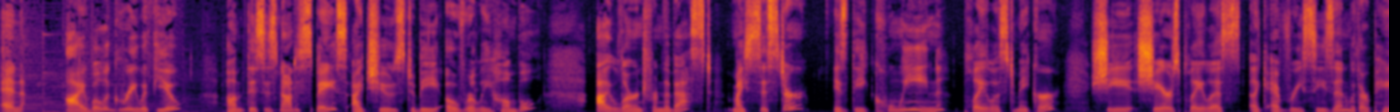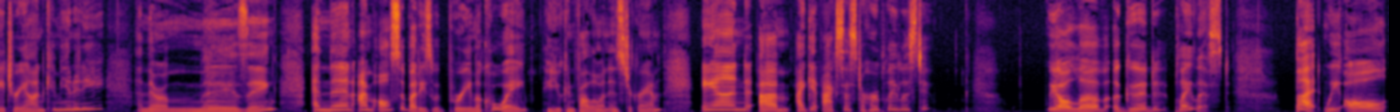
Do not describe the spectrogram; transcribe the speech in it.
And I will agree with you. Um, this is not a space I choose to be overly humble. I learned from the best. My sister is the queen playlist maker. She shares playlists like every season with our Patreon community, and they're amazing. And then I'm also buddies with Bri McKoy, who you can follow on Instagram, and um, I get access to her playlist too. We all love a good playlist, but we all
